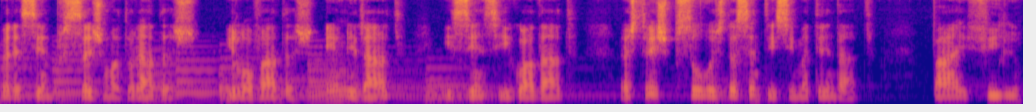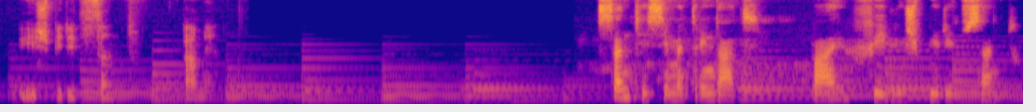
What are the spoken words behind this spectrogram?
para sempre sejam adoradas e louvadas em unidade, essência e igualdade as três pessoas da Santíssima Trindade, Pai, Filho e Espírito Santo. Amém. Santíssima Trindade, Pai, Filho e Espírito Santo,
